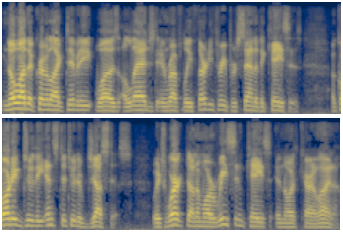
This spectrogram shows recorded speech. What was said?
no other criminal activity was alleged in roughly 33% of the cases, according to the Institute of Justice, which worked on a more recent case in North Carolina.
